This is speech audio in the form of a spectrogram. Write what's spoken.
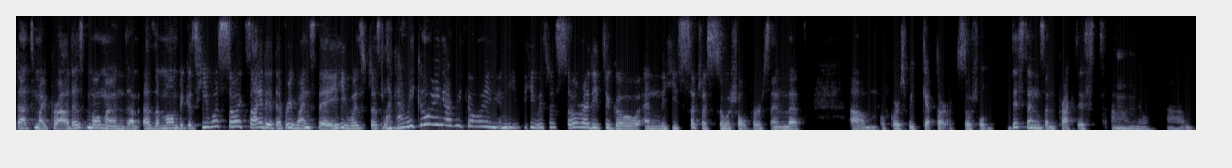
that's my proudest moment um, as a mom because he was so excited every Wednesday. He was just like, Are we going? Are we going? And he, he was just so ready to go. And he's such a social person that, um, of course, we kept our social distance and practiced, uh, mm-hmm. you know, um,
